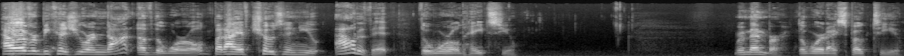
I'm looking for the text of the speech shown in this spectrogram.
However, because you are not of the world, but I have chosen you out of it, the world hates you. Remember the word I spoke to you.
